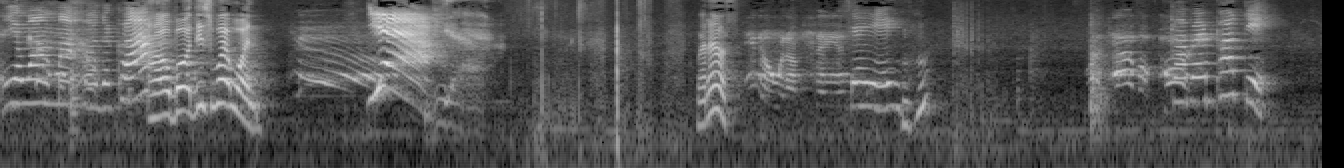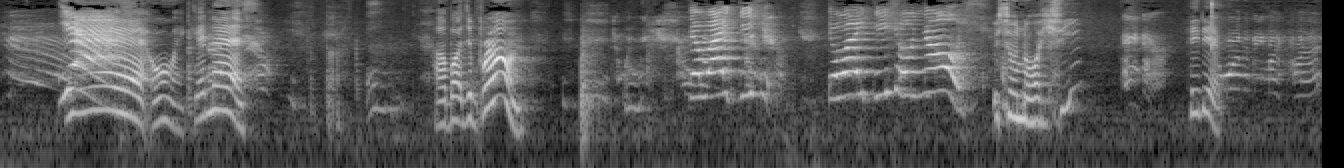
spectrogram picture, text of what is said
You want my autograph? How about this white one? Yeah. Yeah. What else? You know what I'm saying. Saying, Mm-hmm. Let's have a come party. and party. Yeah. Oh my goodness. How about the brown? The white t-shirt. The white t-shirt nose. It's so noisy. Hey there. Hey there. You want to be my friend?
